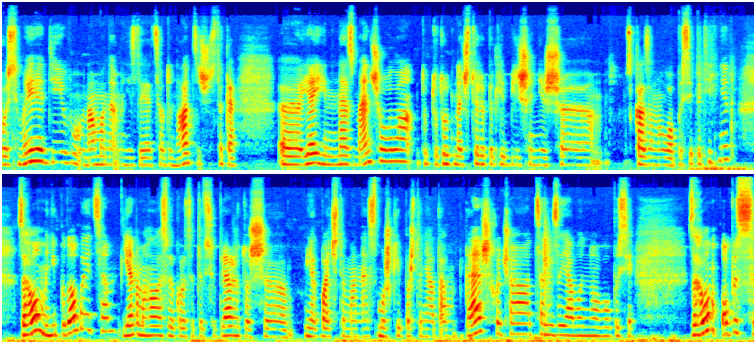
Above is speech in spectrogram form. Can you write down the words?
8 рядів, вона мене, мені здається, 11, щось таке. Е, я її не зменшувала, тобто тут на 4 петлі більше, ніж е, сказано в описі Knit. Загалом мені подобається. Я намагалася використати всю пряжу, тож, е, як бачите, в мене смужки по штанятам теж, хоча це не заявлено в описі. Загалом опис,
